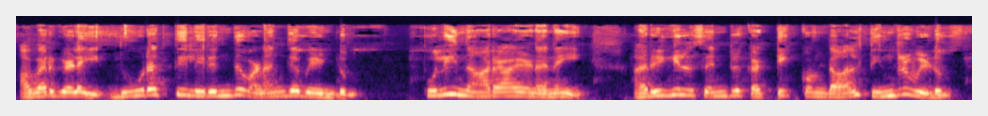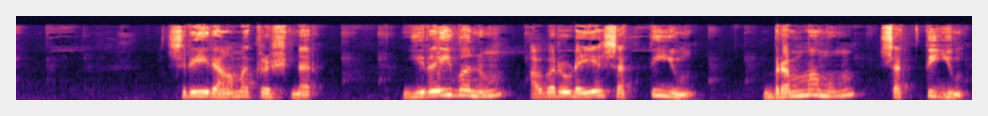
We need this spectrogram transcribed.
அவர்களை தூரத்திலிருந்து வணங்க வேண்டும். புலி நாராயணனை அருகில் சென்று கட்டிக்கொண்டால் தின்றுவிடும். ஸ்ரீராமகிருஷ்ணர் இறைவனும் அவருடைய சக்தியும் பிரம்மமும் சக்தியும்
